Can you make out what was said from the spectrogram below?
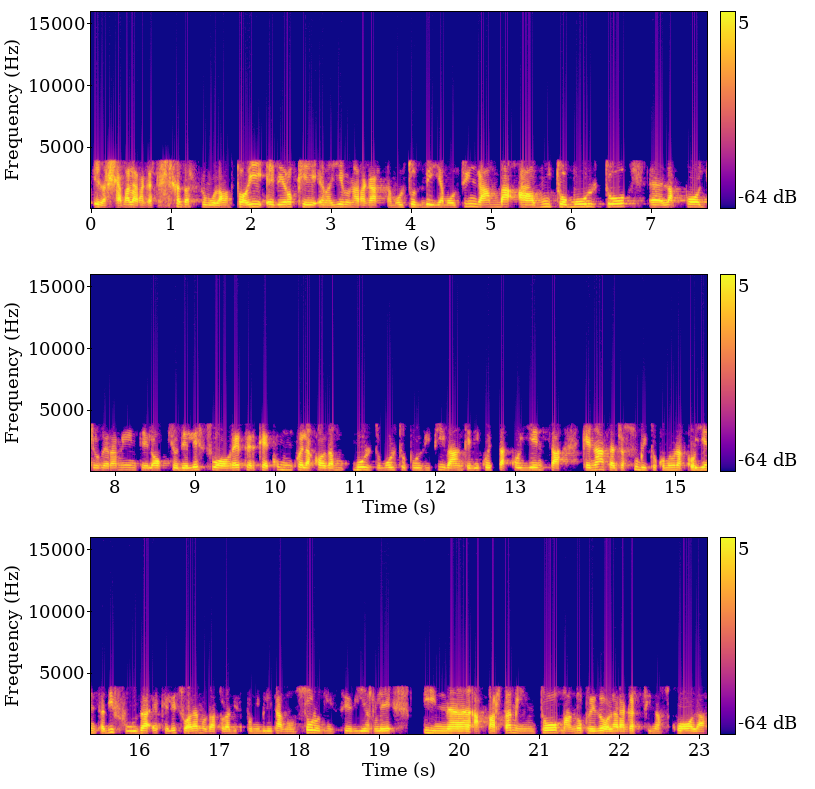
e lasciava la ragazzina da sola. Poi è vero che Maiev è una ragazza molto sveglia, molto in gamba, ha avuto molto eh, l'appoggio veramente, l'occhio delle suore perché comunque la cosa molto molto positiva anche di questa accoglienza che è nata già subito come un'accoglienza diffusa è che le suore hanno dato la disponibilità non solo di inserirle in appartamento, ma hanno preso la ragazzina a scuola,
